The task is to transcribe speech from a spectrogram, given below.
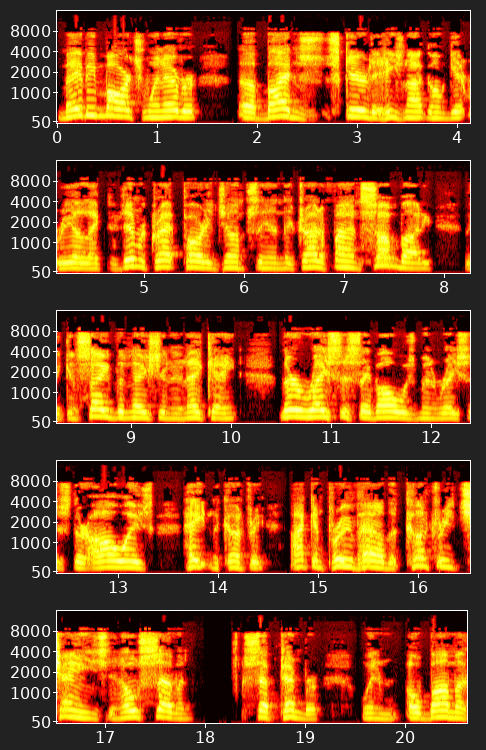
maybe March, whenever uh, Biden's scared that he's not going to get reelected. The Democrat Party jumps in. They try to find somebody that can save the nation and they can't. They're racist. They've always been racist. They're always hating the country. I can prove how the country changed in 07 September when Obama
